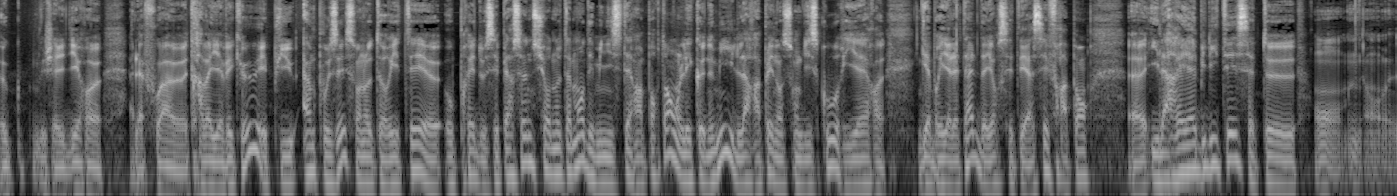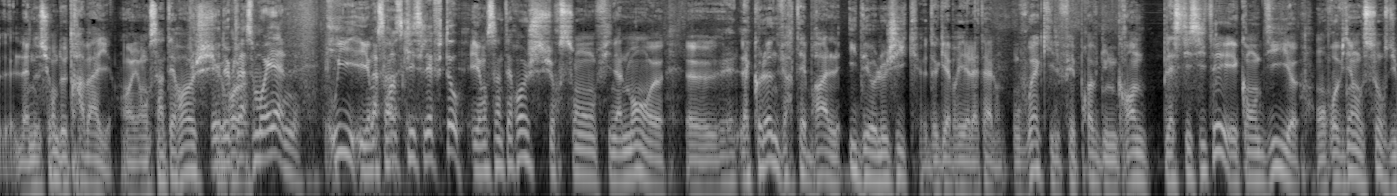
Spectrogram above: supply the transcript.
euh, j'allais dire, à la fois travailler avec eux et puis imposer son autorité auprès de ces personnes sur notamment des ministères importants. L'économie, il l'a rappelé dans son discours hier, Gabriel Attal. D'ailleurs, c'était assez frappant. il a réhabilité cette la notion de travail. On s'interroge sur et de classe moyenne. Oui, et la France qui se lève tôt. Et on s'interroge sur son finalement la colonne vertébrale idéologique de Gabriel Attal. On voit qu'il fait preuve d'une grande plasticité et quand on dit on revient aux sources du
